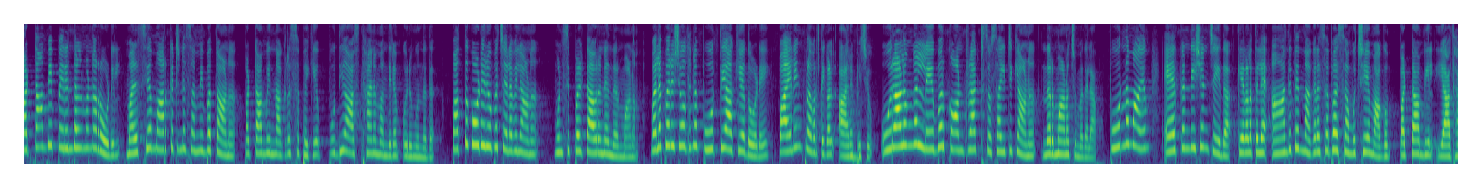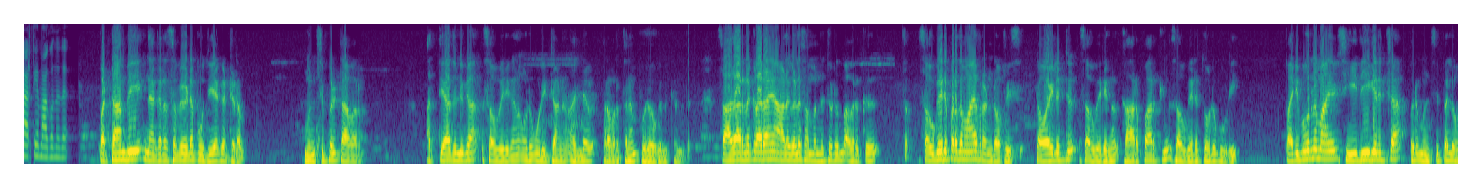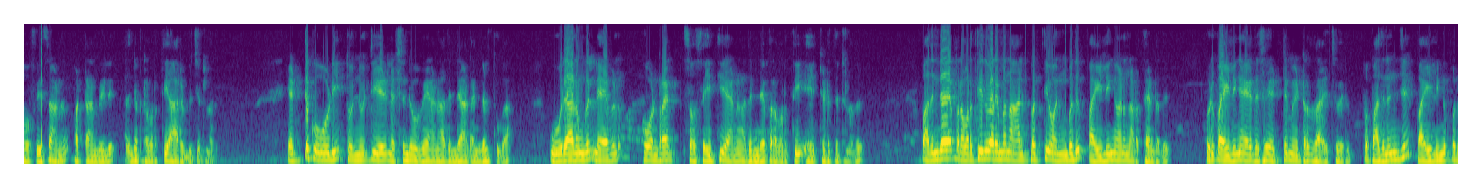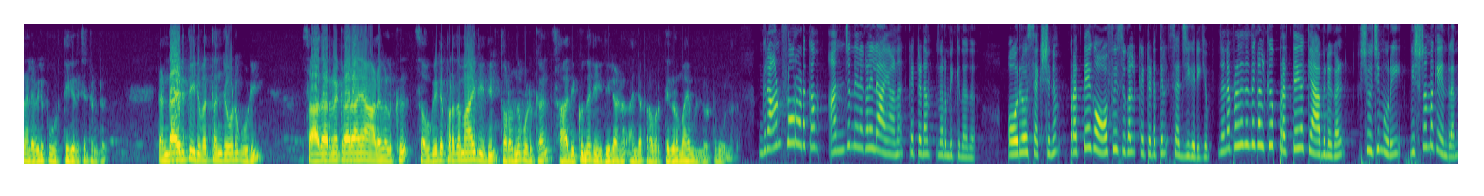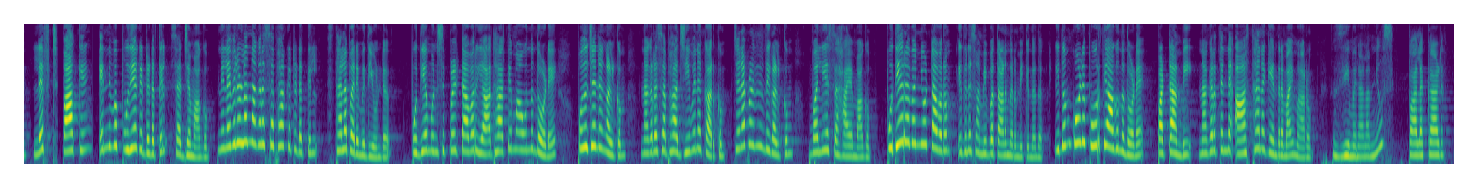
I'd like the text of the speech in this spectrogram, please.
പട്ടാമ്പി പെരിന്തൽമണ്ണ റോഡിൽ മത്സ്യ മാർക്കറ്റിന് സമീപത്താണ് പട്ടാമ്പി നഗരസഭയ്ക്ക് പുതിയ ആസ്ഥാന മന്ദിരം ഒരുങ്ങുന്നത്. പത്ത് കോടി രൂപ ചെലവിലാണ് മുനിസിപ്പൽ ടവറിന്റെ നിർമ്മാണം. വലപരിശോധന പൂർത്തിയാക്കിയതോടെ പൈലിംഗ് പ്രവർത്തികൾ ആരംഭിച്ചു. ഊരാളുങ്കൽ ലേബർ കോൺട്രാക്ട് സൊസൈറ്റിക്കാണ് നിർമ്മാണ ചുമതല. പൂർണമായും എയർ കണ്ടീഷൻ ചെയ്ത കേരളത്തിലെ ആദ്യത്തെ നഗരസഭാ സമുച്ചയമാകും പട്ടാമ്പിയിൽ യാഥാർത്ഥ്യമാകുന്നത്. പട്ടാമ്പി നഗരസഭയുടെ പുതിയ കെട്ടിടം മുനിസിപ്പൽ ടവർ അത്യാധുനിക സൗകര്യങ്ങളോട് കൂടിയിട്ടാണ് അതിന്റെ പ്രവർത്തനം പുരോഗമിക്കുന്നത്. സാധാരണക്കാരായ ആളുകളെ സംബന്ധിച്ചിടത്തോളം അവർക്ക് സൗകര്യപ്രദമായ ഫ്രണ്ട് ഓഫീസ് ടോയ്ലറ്റ് സൗകര്യങ്ങൾ കാർ പാർക്കിംഗ് സൗകര്യത്തോടു കൂടി പരിപൂർണമായി ശീതീകരിച്ച ഒരു മുനിസിപ്പൽ ഓഫീസാണ് പട്ടാമ്പിയിൽ അതിന്റെ പ്രവൃത്തി ആരംഭിച്ചിട്ടുള്ളത്. എട്ട് കോടി തൊണ്ണൂറ്റിയേഴ് ലക്ഷം രൂപയാണ് അതിന്റെ അടങ്കൽ തുക. ഊരാളുങ്കൽ ലേബർ കോൺട്രാക്ട് സൊസൈറ്റിയാണ് അതിന്റെ പ്രവൃത്തി ഏറ്റെടുത്തിട്ടുള്ളത്. അപ്പോൾ അതിന്റെ പ്രവൃത്തി എന്ന് പറയുമ്പോൾ നാൽപ്പത്തി ഒൻപത് പൈലിംഗ് ആണ് നടത്തേണ്ടത്. ഒരു പൈലിംഗ് ഏകദേശം എട്ട് മീറ്റർ താഴ്ച വരും. ഇപ്പോൾ പതിനഞ്ച് പൈലിംഗ് ഇപ്പോൾ നിലവിൽ പൂർത്തീകരിച്ചിട്ടുണ്ട്. രണ്ടായിരത്തി ഇരുപത്തഞ്ചോട് കൂടി സാധാരണക്കാരായ ആളുകൾക്ക് സൗകര്യപ്രദമായ രീതിയിൽ തുറന്നു കൊടുക്കാൻ സാധിക്കുന്ന രീതിയിലാണ് അതിന്റെ പ്രവൃത്തികളുമായി മുന്നോട്ട് പോകുന്നത്. ഗ്രൗണ്ട് ഫ്ലോർ അടക്കം അഞ്ച് നിലകളിലായാണ് കെട്ടിടം നിർമ്മിക്കുന്നത്. ഓരോ സെക്ഷനും പ്രത്യേക ഓഫീസുകൾ കെട്ടിടത്തിൽ സജ്ജീകരിക്കും. ജനപ്രതിനിധികൾക്ക് പ്രത്യേക ക്യാബിനുകൾ ശുചിമുറി വിശ്രമ കേന്ദ്രം ലിഫ്റ്റ് പാർക്കിംഗ് എന്നിവ പുതിയ കെട്ടിടത്തിൽ സജ്ജമാകും. നിലവിലുള്ള നഗരസഭാ കെട്ടിടത്തിൽ സ്ഥലപരിമിതിയുണ്ട്. പുതിയ മുനിസിപ്പൽ ടവർ യാഥാർത്ഥ്യമാവുന്നതോടെ പൊതുജനങ്ങൾക്കും നഗരസഭാ ജീവനക്കാർക്കും ജനപ്രതിനിധികൾക്കും വലിയ സഹായമാകും. പുതിയ റവന്യൂ ടവറും ഇതിന് സമീപത്താണ് നിർമ്മിക്കുന്നത്. ഇതും കൂടി പൂർത്തിയാകുന്നതോടെ പട്ടാമ്പി നഗരത്തിന്റെ ആസ്ഥാന കേന്ദ്രമായി മാറും. C Malayalam news Palakkad.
